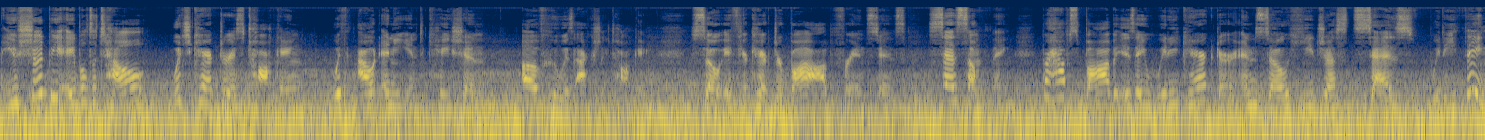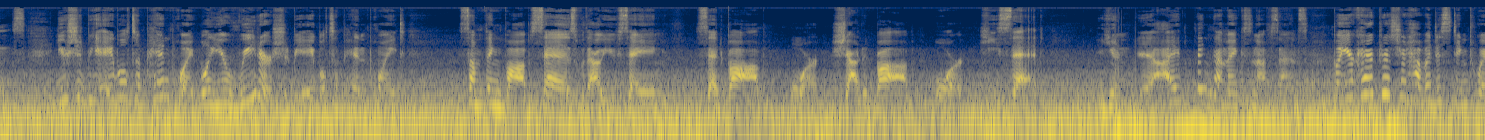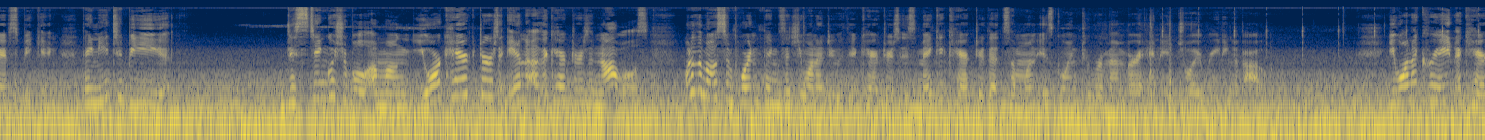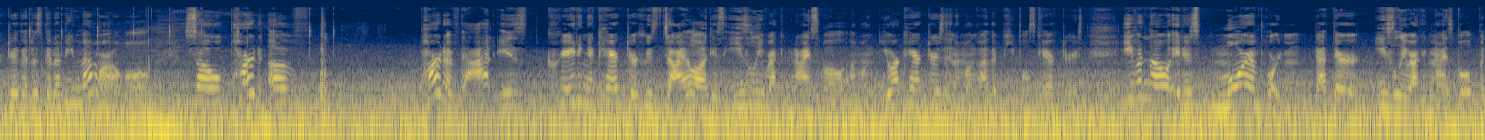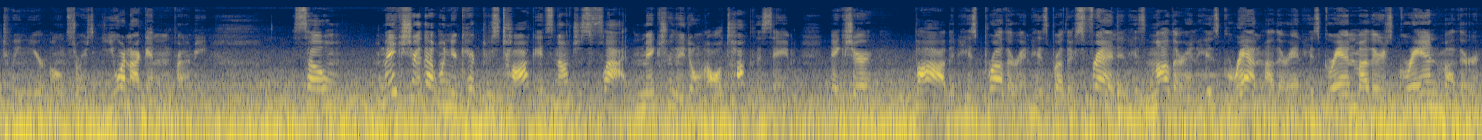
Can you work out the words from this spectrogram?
you should be able to tell which character is talking without any indication of who is actually talking. So if your character Bob, for instance, says something, perhaps Bob is a witty character and so he just says witty things. You should be able to pinpoint, well, your reader should be able to pinpoint something Bob says without you saying, said Bob, or shouted Bob, or he said. You, I think that makes enough sense. But your characters should have a distinct way of speaking. They need to be distinguishable among your characters and other characters in novels. One of the most important things that you want to do with your characters is make a character that someone is going to remember and enjoy reading about. You want to create a character that is going to be memorable. So part of part of that is creating a character whose dialogue is easily recognizable among your characters and among other people's characters, even though it is more important that they're easily recognizable between your own stories. You are not getting in front of me. So make sure that when your characters talk, it's not just flat. Make sure they don't all talk the same. Make sure Bob and his brother and his brother's friend and his mother and his grandmother and his grandmother's grandmother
